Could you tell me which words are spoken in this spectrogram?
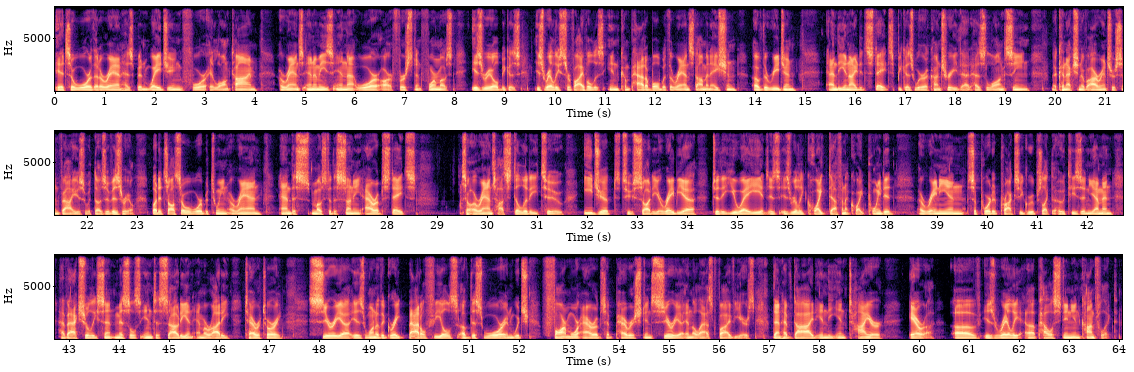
It's a war that Iran has been waging for a long time. Iran's enemies in that war are first and foremost Israel, because Israeli survival is incompatible with Iran's domination of the region, and the United States, because we're a country that has long seen a connection of our interests and values with those of Israel. But it's also a war between Iran and this, most of the Sunni Arab states so Iran's hostility to Egypt, to Saudi Arabia, to the UAE is, is really quite definite, quite pointed. Iranian supported proxy groups like the Houthis in Yemen have actually sent missiles into Saudi and Emirati territory. Syria is one of the great battlefields of this war, in which far more Arabs have perished in Syria in the last five years than have died in the entire era of Israeli uh, Palestinian conflict.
